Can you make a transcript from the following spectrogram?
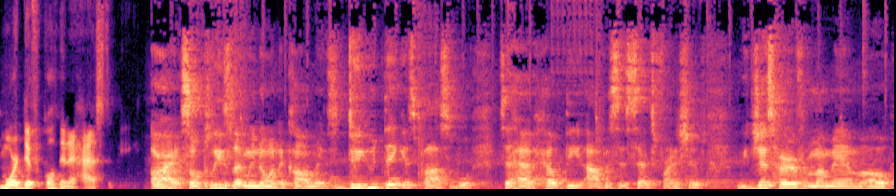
more difficult than it has to be. All right, so please let me know in the comments. Do you think it's possible to have healthy opposite sex friendships? We just heard from my man Mo.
